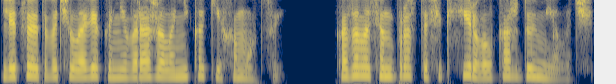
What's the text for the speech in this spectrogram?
Лицо этого человека не выражало никаких эмоций. Казалось, он просто фиксировал каждую мелочь.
